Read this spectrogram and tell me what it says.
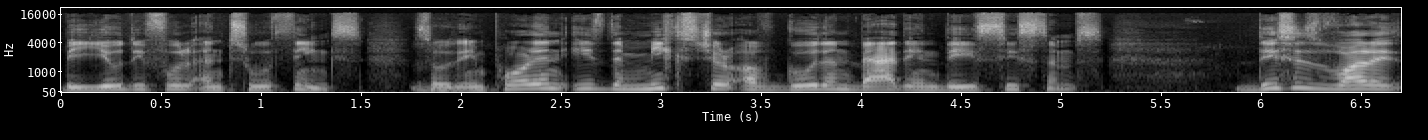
beautiful and true things. So mm. the important is the mixture of good and bad in these systems. This is what I,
